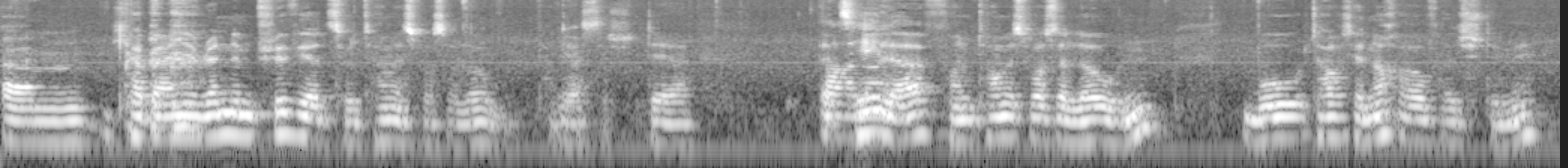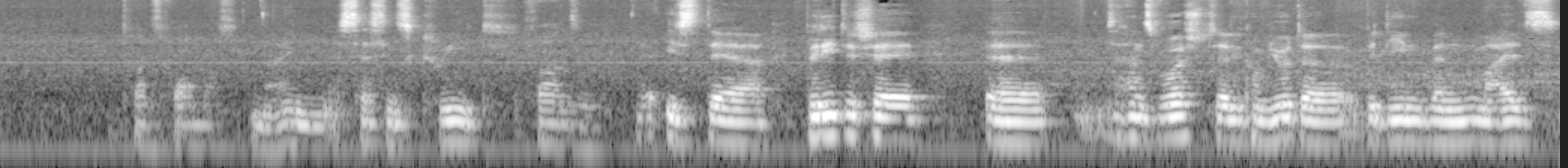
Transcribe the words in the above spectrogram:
Ähm, Ich habe eine random Trivia zu Thomas Was Alone. Fantastisch. Der Erzähler von Thomas Was Alone, wo taucht er noch auf als Stimme? Transformers. Nein, Assassin's Creed. Wahnsinn. Er ist der britische äh, Hans Wurst, der den Computer bedient, wenn Miles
